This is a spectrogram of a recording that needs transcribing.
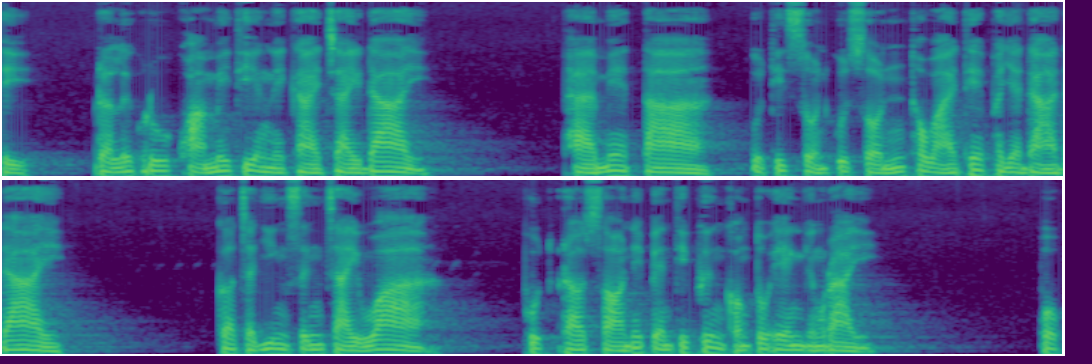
ติ ระลึกรู้ความไม่เที่ยงในกายใจได้ แผ่เมตตา อุทิศส่วนกุศลถวายเทพพยดาได้ ก็จะยิ่งซึ้งใจว่า พุทธเราสอนให้เป็นที่พึ่งของตัวเองอย่างไรภพ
